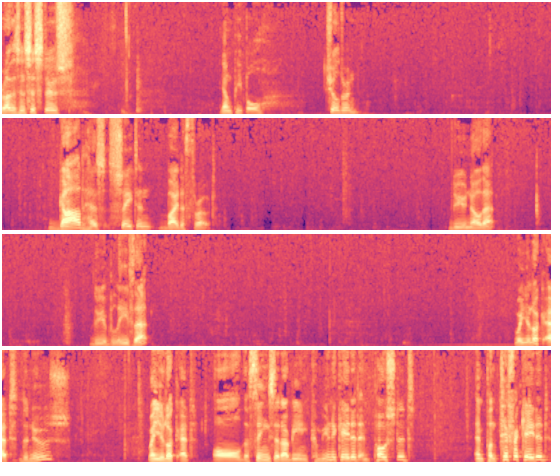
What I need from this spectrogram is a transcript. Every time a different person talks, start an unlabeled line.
Brothers and sisters, young people, children, God has Satan by the throat. Do you know that? Do you believe that? When you look at the news, when you look at all the things that are being communicated and posted and pontificated,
